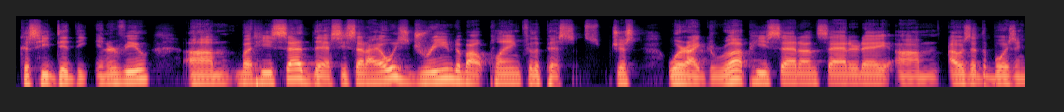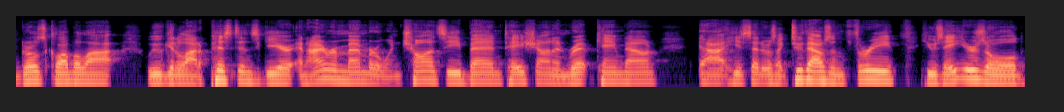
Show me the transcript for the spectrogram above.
because he did the interview. Um, but he said this he said, I always dreamed about playing for the Pistons, just where I grew up. He said on Saturday, um, I was at the Boys and Girls Club a lot. We would get a lot of Pistons gear. And I remember when Chauncey, Ben, Tayshaun, and Rip came down uh, he said it was like 2003. He was eight years old.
